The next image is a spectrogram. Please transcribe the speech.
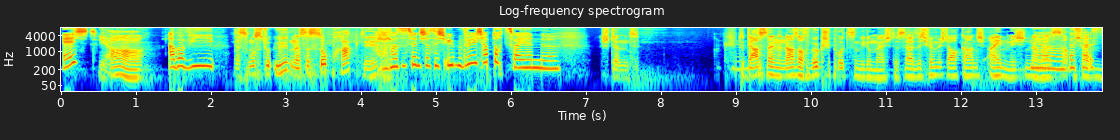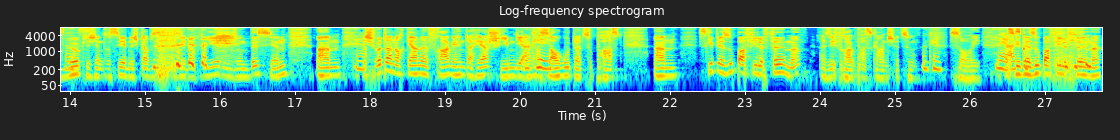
Echt? Ja, Aber wie? das musst du üben. Das ist so praktisch. Aber was ist, wenn ich das nicht üben will? Ich habe doch zwei Hände. Stimmt. Du darfst deine Nase auch wirklich putzen, wie du möchtest. Also ich will mich da auch gar nicht einmischen, aber Ja, es hat mich halt wirklich interessiert und ich glaube, es interessiert auch jeden so ein bisschen. Ähm, Ja. Ich würde da noch gerne eine Frage hinterher schieben, die einfach Okay. saugut dazu passt. Ähm, es gibt ja super viele Filme, also die Frage passt gar nicht dazu. Okay. Sorry. Nee, es gibt ja gut. super viele Filme,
